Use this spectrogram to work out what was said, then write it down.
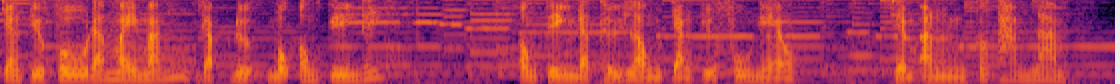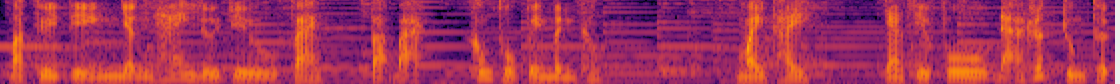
chàng tiều phu đã may mắn gặp được một ông tiên đấy. Ông tiên đã thử lòng chàng tiều phu nghèo, xem anh có tham lam mà tùy tiện nhận hai lưỡi rìu vàng và bạc không thuộc về mình không? May thay, chàng tiều phu đã rất trung thực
